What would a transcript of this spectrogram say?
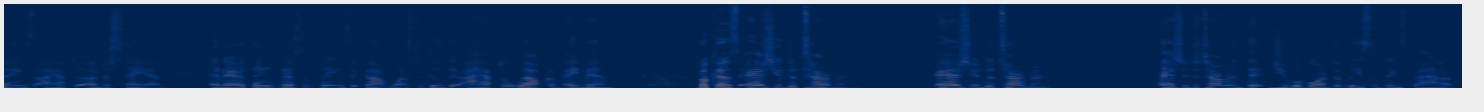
things I have to understand, and there are things there's some things that God wants to do that I have to welcome. Amen. Because as you determine, as you determine as you determine that you are going to leave some things behind,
